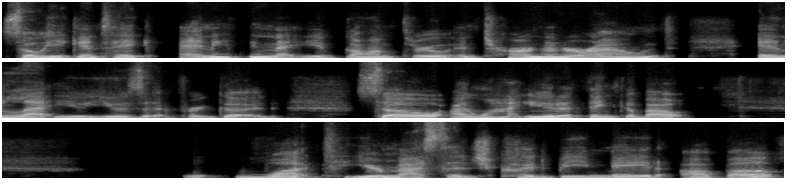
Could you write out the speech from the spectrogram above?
So he can take anything that you've gone through and turn it around and let you use it for good. So I want you to think about what your message could be made up of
